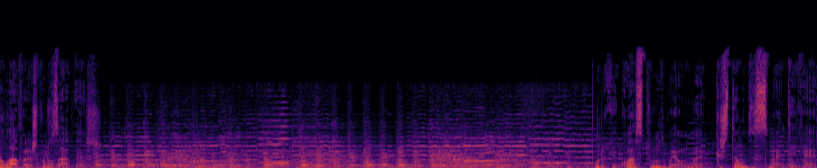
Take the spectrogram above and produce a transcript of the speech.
Palavras Cruzadas. Porque quase tudo é uma questão de semântica.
